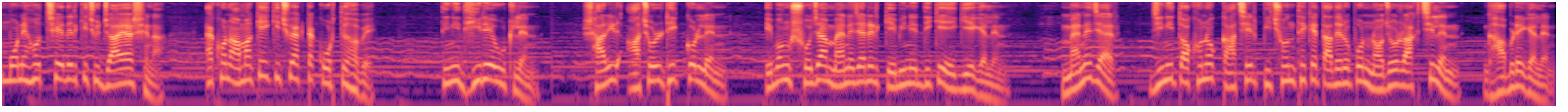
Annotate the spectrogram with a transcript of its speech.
মনে হচ্ছে এদের কিছু যায় আসে না। এখন আমাকেই কিছু একটা করতে হবে। তিনি ধীরে উঠলেন। শাড়ির আঁচল ঠিক করলেন এবং সোজা ম্যানেজারের কেবিনের দিকে এগিয়ে গেলেন। ম্যানেজার, যিনি তখনও কাচের পিছন থেকে তাদের ওপর নজর রাখছিলেন, ঘাবড়ে গেলেন।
